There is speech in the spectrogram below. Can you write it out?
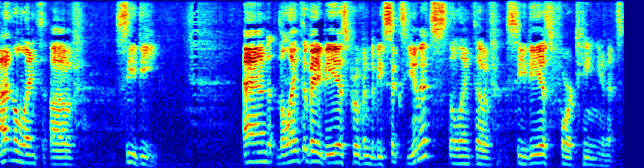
and the length of CD. And the length of AB is proven to be 6 units. The length of CD is 14 units.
